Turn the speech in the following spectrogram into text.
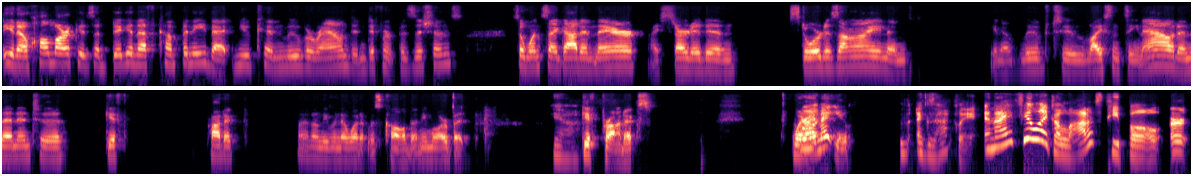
you know, Hallmark is a big enough company that you can move around in different positions. So once I got in there, I started in store design and you know moved to licensing out and then into gift product. I don't even know what it was called anymore, but yeah gift products where Well, I met you. Exactly. And I feel like a lot of people, or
